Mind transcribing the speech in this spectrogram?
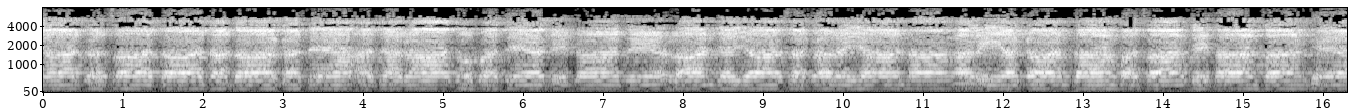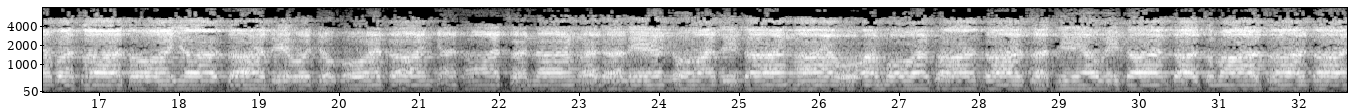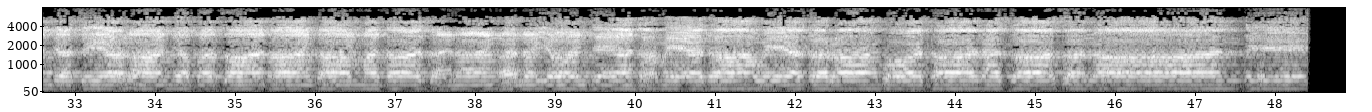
ยัสสะ สัทธาตะถาคะเตอะจะลาสุปะติฏฐิตา สีลัญจะ ยัสสะ กัลยาณัง อะริยะกันตังปะสังสิตังสังเฆ ปะสาโท ยัสสัตถิ อุชุภูตัญจะทัสสะนังอะทะลิทโทติตังอา ตานตัสเทวิตานตาสมาสาตานจะเสียรันจะปัสสะตังธรรมตาสนังอนุยนเทธเมธาเวสรังโพธานัสสะนา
